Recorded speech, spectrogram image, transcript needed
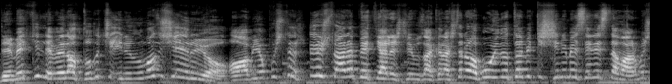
Demek ki level atladıkça inanılmaz işe yarıyor. Abi yapıştır. 3 tane pet yerleştiriyoruz arkadaşlar ama bu oyunda tabii ki şini meselesi de varmış.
